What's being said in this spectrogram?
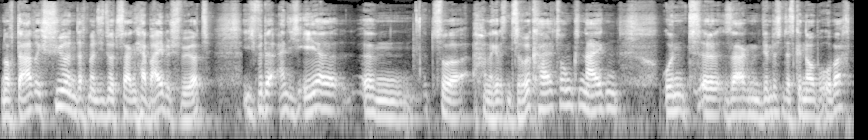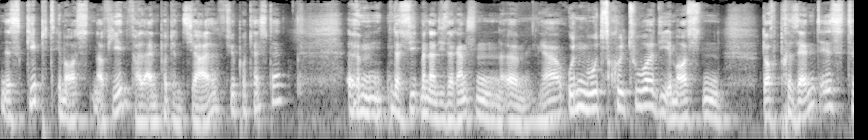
noch dadurch führen, dass man sie sozusagen herbeibeschwört. Ich würde eigentlich eher ähm, zu einer gewissen Zurückhaltung neigen und äh, sagen, wir müssen das genau beobachten. Es gibt im Osten auf jeden Fall ein Potenzial für Proteste. Ähm, das sieht man an dieser ganzen ähm, ja, Unmutskultur, die im Osten doch präsent ist.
